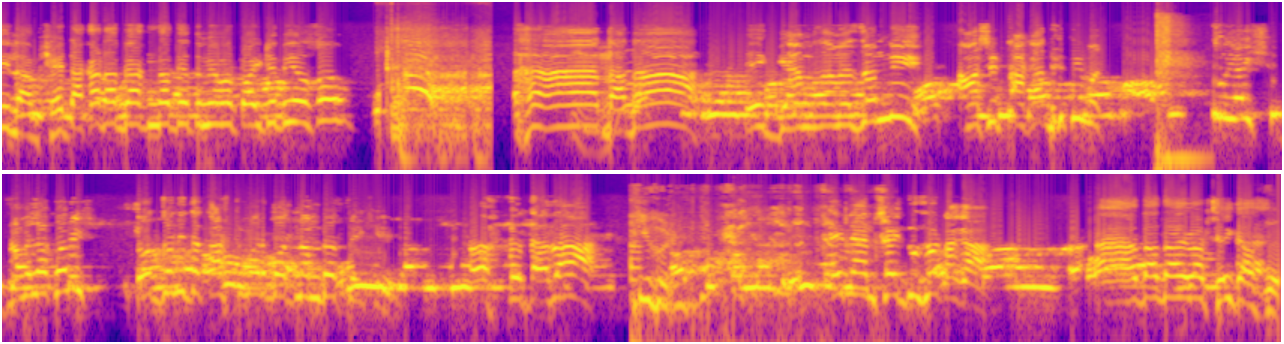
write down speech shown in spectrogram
দিলাম সেই টাকাটা ব্যাংক না দিয়ে তুমি আমার পাইটে দিয়েছ? হ্যাঁ দাদা এই গ্যাম জামের জন্য আমার সে টাকা দিতে। তুই এই ঝামেলা করিস তোর জন্য তো কাস্টমার বদনাম দেখি দাদা এই নেন সেই দুশো টাকা। দাদা এবার ঠিক আছে।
